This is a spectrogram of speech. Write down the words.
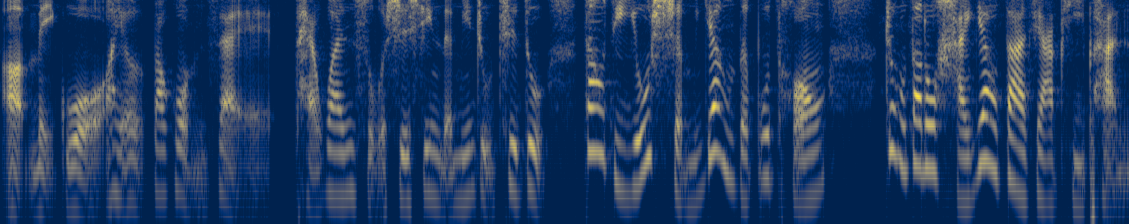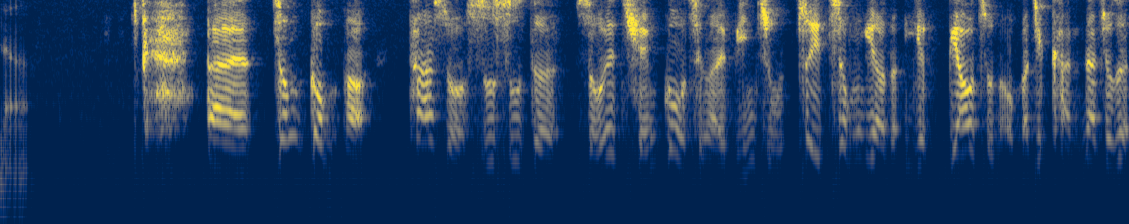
呃美国，还有包括我们在台湾所实行的民主制度，到底有什么样的不同？中国大陆还要大家批判呢？呃，中共啊，他所实施的所谓全过程的民主，最重要的一个标准，我们去看，那就是。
